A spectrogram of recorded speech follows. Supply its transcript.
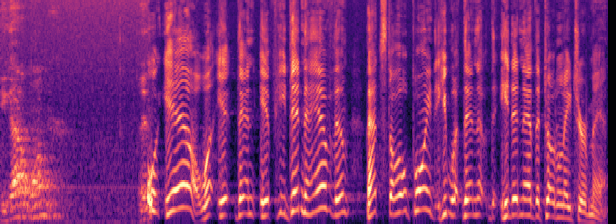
you gotta wonder. Well, yeah. Well, it, then if he didn't have them, that's the whole point. He then he didn't have the total nature of man.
